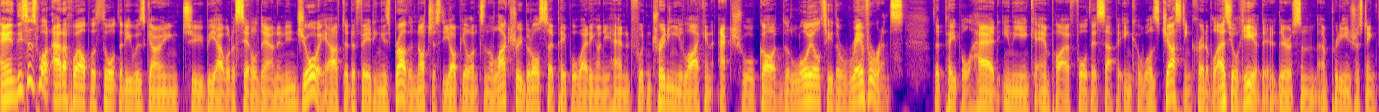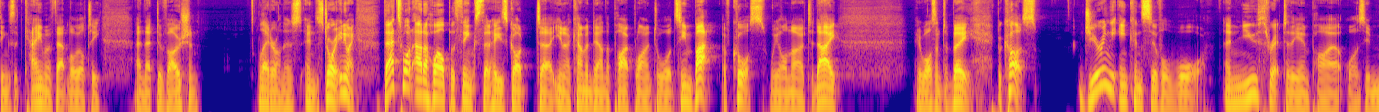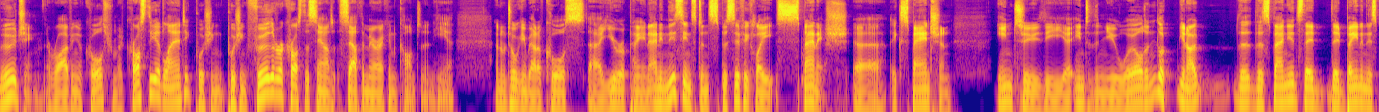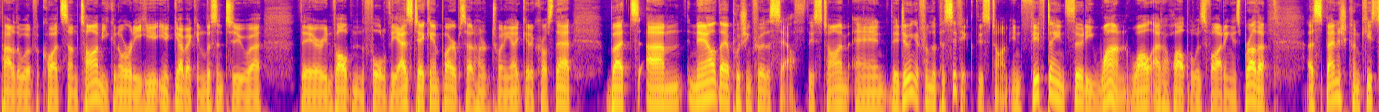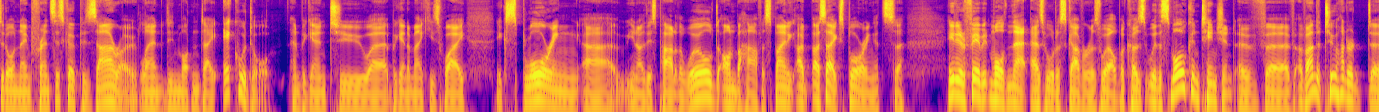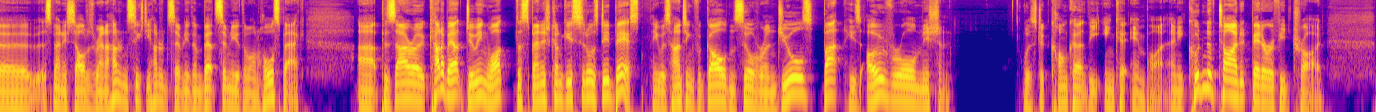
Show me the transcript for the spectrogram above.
And this is what Atahualpa thought that he was going to be able to settle down and enjoy after defeating his brother. Not just the opulence and the luxury, but also people waiting on you hand and foot and treating you like an actual god. The loyalty, the reverence that people had in the Inca Empire for their Sapa Inca was just incredible. As you'll hear, there, there are some uh, pretty interesting things that came of that loyalty and that devotion later on this in the story. Anyway, that's what Atahualpa thinks that he's got, uh, you know, coming down the pipeline towards him. But of course, we all know today it wasn't to be, because during the Incan Civil War, a new threat to the empire was emerging, arriving, of course, from across the Atlantic, pushing pushing further across the South, South American continent here. And I'm talking about, of course, uh, European, and in this instance specifically Spanish uh, expansion into the uh, into the New World. And look, you know, the the Spaniards they'd they'd been in this part of the world for quite some time. You can already hear. You know, go back and listen to uh, their involvement in the fall of the Aztec Empire, episode 128, get across that. But um, now they are pushing further south this time, and they're doing it from the Pacific this time. In 1531, while Atahualpa was fighting his brother, a Spanish conquistador named Francisco Pizarro landed in modern day Ecuador and began to uh, began to make his way exploring, uh, you know, this part of the world on behalf of Spain. I, I say exploring; it's uh, he did a fair bit more than that, as we'll discover as well, because with a small contingent of, uh, of, under 200 uh, Spanish soldiers, around 160, 170 of them, about 70 of them on horseback, uh, Pizarro cut about doing what the Spanish conquistadors did best. He was hunting for gold and silver and jewels, but his overall mission was to conquer the Inca Empire, and he couldn't have timed it better if he'd tried.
